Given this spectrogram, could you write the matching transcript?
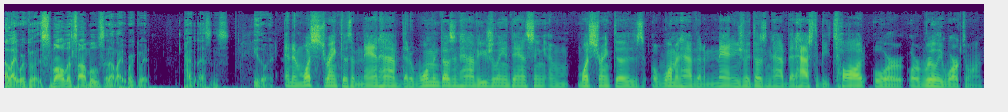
I like working with small ensembles, and I like working with private lessons. Either way. And then what strength does a man have that a woman doesn't have usually in dancing, and what strength does a woman have that a man usually doesn't have that has to be taught or or really worked on?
